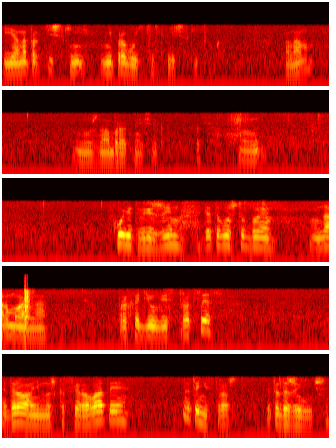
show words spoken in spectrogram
и она практически не, не проводит электрический ток. А нам нужно обратный эффект. Входит в режим для того, чтобы нормально проходил весь процесс. Дрова немножко сыроватые, но это не страшно, это даже лучше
